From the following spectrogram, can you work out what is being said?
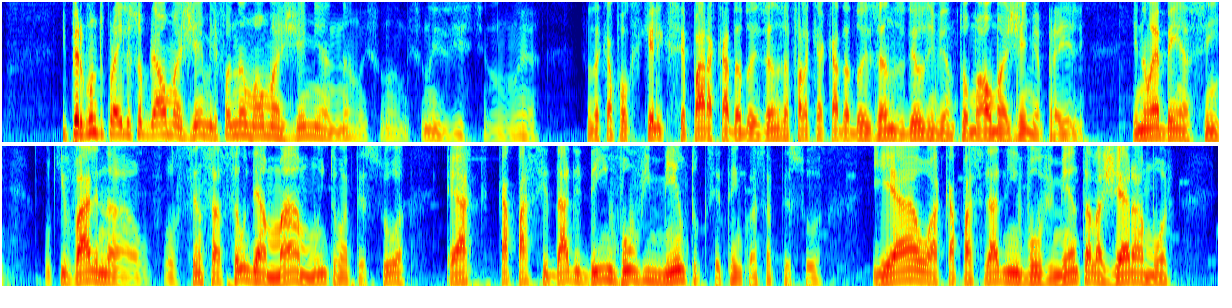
E pergunto para ele sobre alma gêmea. Ele falou: não, alma gêmea não, isso não, isso não existe, não é. Então, daqui a pouco, aquele que separa a cada dois anos vai falar que a cada dois anos Deus inventou uma alma gêmea para ele. E não é bem assim. O que vale na a sensação de amar muito uma pessoa é a capacidade de envolvimento que você tem com essa pessoa. E é a, capacidade de envolvimento, ela gera amor.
